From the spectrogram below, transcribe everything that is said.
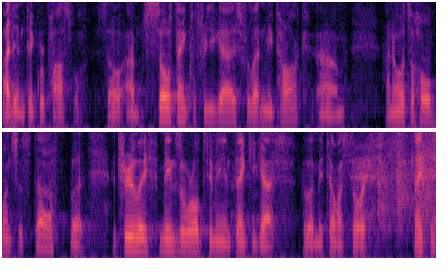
I didn't think were possible. So I'm so thankful for you guys for letting me talk. Um, I know it's a whole bunch of stuff, but it truly means the world to me, and thank you guys for letting me tell my story. Thank you.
